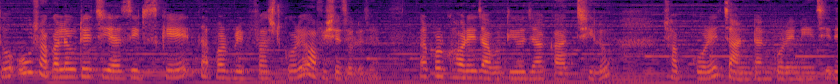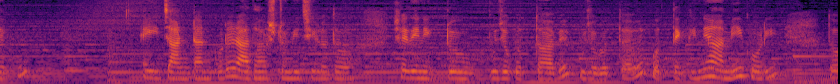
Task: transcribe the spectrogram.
তো ও সকালে উঠে চিয়া সিডস খেয়ে, তারপর ব্রেকফাস্ট করে অফিসে চলে যায়। তারপর ঘরে যাবতীয় যা কাজ ছিল, সব করে চান টান করে নিয়েছি, দেখুন। এই চান টান করে রাধা অষ্টমী ছিল তো সেদিন একটু পুজো করতে হবে, পুজো করতে হবে। প্রত্যেক দিনে আমিই করি। তো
